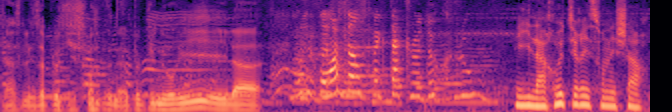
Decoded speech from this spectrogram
Et là, les applaudissements devenaient un peu plus nourris. Et il a, Moi, c'est un spectacle de clowns. Et il a retiré son écharpe.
